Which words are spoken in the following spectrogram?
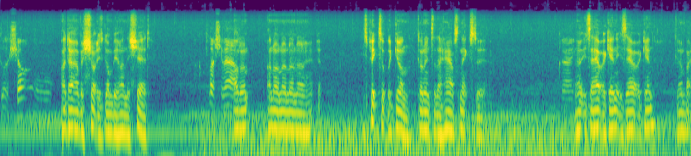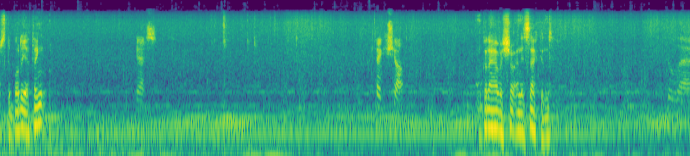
Got a shot or I don't have a shot. He's gone behind the shed. I can flush him out? Hold on. Oh no no no no. He's picked up the gun. Gone into the house next to it. Okay. No, it's out again. It's out again. Going back to the body, I think. Yes. Take a shot. I'm gonna have a shot in a second. Still there.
